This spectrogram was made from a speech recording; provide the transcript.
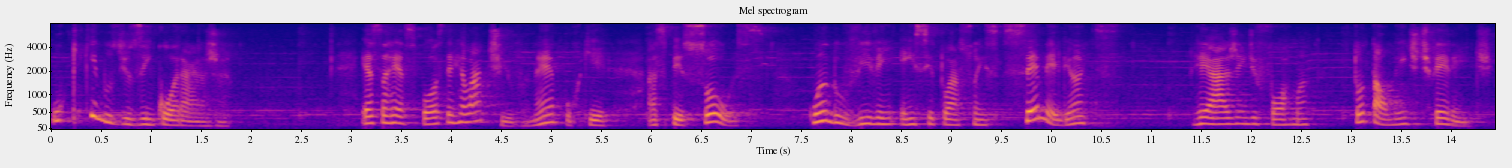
o que, que nos desencoraja? Essa resposta é relativa, né? Porque as pessoas, quando vivem em situações semelhantes, reagem de forma totalmente diferente.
